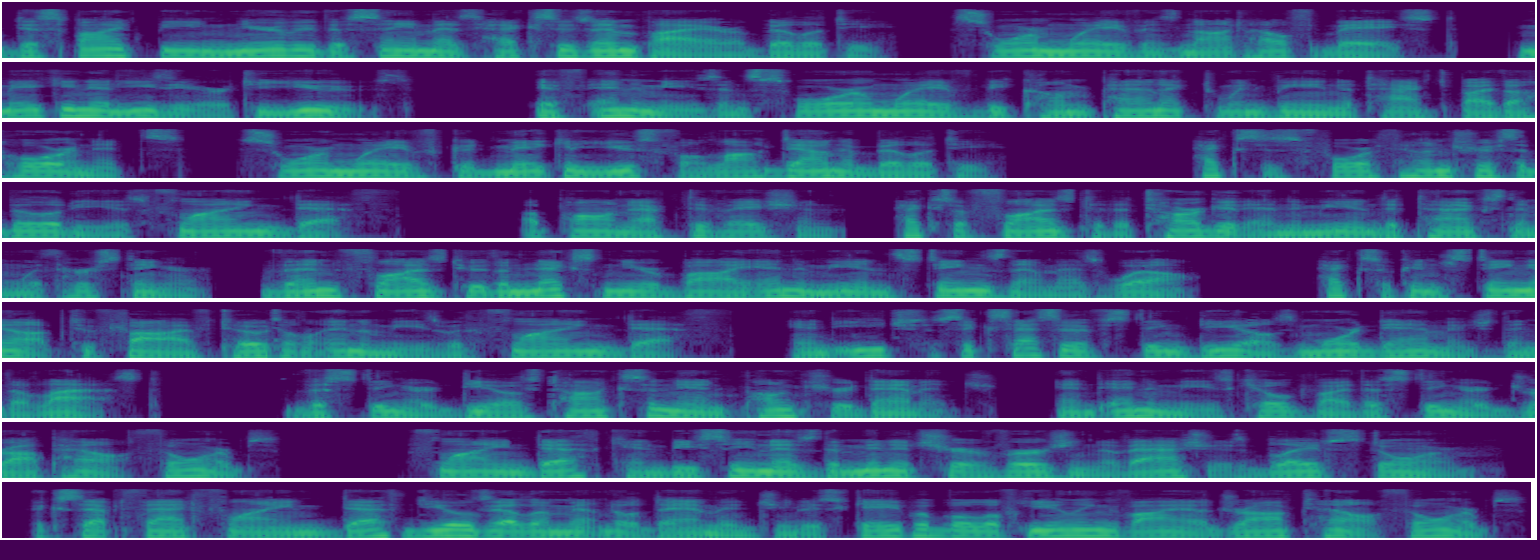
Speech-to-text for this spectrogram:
Despite being nearly the same as Hex's Empire ability, Swarm Wave is not health-based, making it easier to use. If enemies in Swarm Wave become panicked when being attacked by the Hornets, Swarm Wave could make a useful lockdown ability. Hex's fourth Huntress ability is Flying Death. Upon activation, Hexa flies to the target enemy and attacks them with her stinger, then flies to the next nearby enemy and stings them as well. Hexa can sting up to 5 total enemies with Flying Death, and each successive sting deals more damage than the last. The stinger deals toxin and puncture damage, and enemies killed by the stinger drop health orbs. Flying Death can be seen as the miniature version of Ash's Blade Storm, except that Flying Death deals elemental damage and is capable of healing via dropped health orbs.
